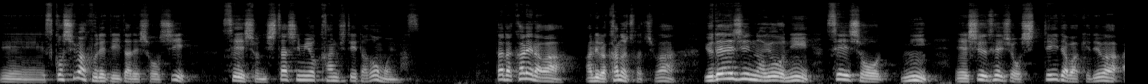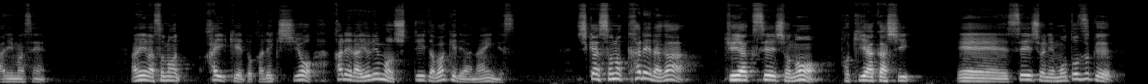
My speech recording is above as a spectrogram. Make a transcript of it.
えー、少しは触れていたでしょうし、聖書に親しみを感じていたと思います。ただ彼らは、あるいは彼女たちは、ユダヤ人のように聖書に、えー、聖書を知っていたわけではありません。あるいはその背景とか歴史を彼らよりも知っていたわけではないんです。しかしその彼らが旧約聖書の解き明かし、えー、聖書に基づく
